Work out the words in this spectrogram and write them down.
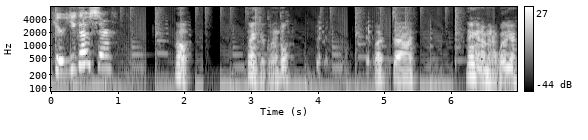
Here you go, sir. Oh, thank you, Glindle. But, uh, hang on a minute, will you?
